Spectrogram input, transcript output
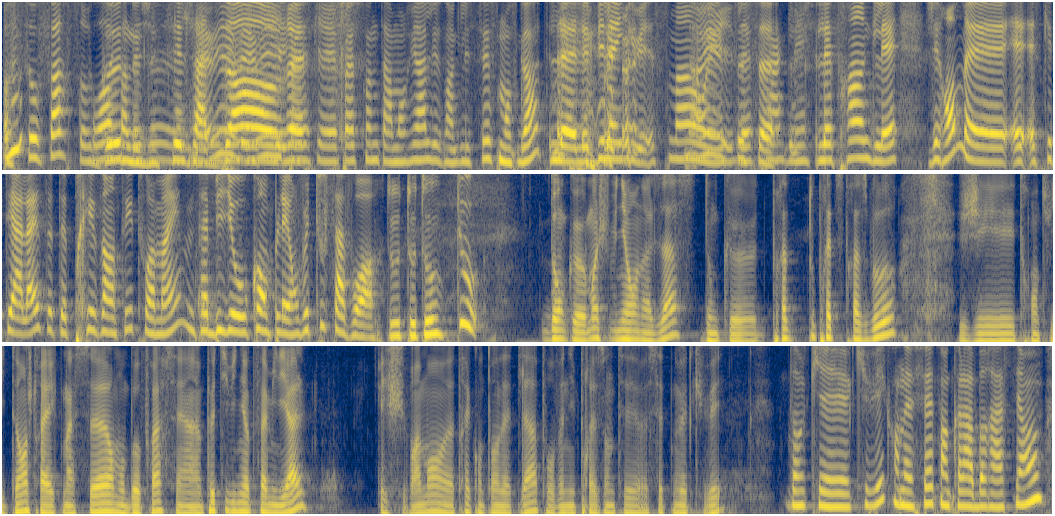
Oh, so far, so good, nous dit-il. Ben oui, J'adore ben oui, euh, Parce que- parce qu'on est à Montréal, les anglicismes, on se gâte. le, le bilinguisme. hein, Ah oui, oui, c'est le ça. franglais. Le franglais. Jérôme, euh, est-ce que tu es à l'aise de te présenter toi-même? Ta bio au complet, on veut tout savoir. Tout, tout, tout? Tout. Donc, euh, moi, je suis vigneron en Alsace, donc euh, près- tout près de Strasbourg. J'ai 38 ans, je travaille avec ma sœur, mon beau-frère. C'est un petit vignoble familial. Et je suis vraiment euh, très content d'être là pour venir présenter euh, cette nouvelle cuvée. Donc, euh, cuvée qu'on a faite en collaboration.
